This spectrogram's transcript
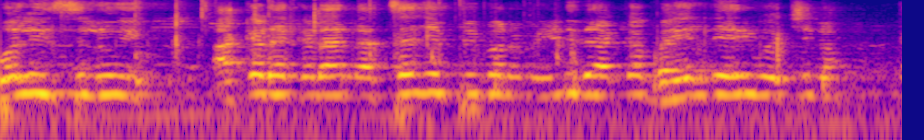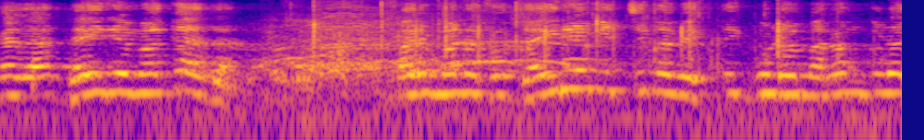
పోలీసులు అక్కడక్కడ నచ్చజెప్పి మనం ఇంటి దాకా బయలుదేరి వచ్చినాం. కదా? ధైర్యమా కాదా? మరి మనకు ధైర్యం ఇచ్చిన వ్యక్తికి కూడా మనం కూడా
